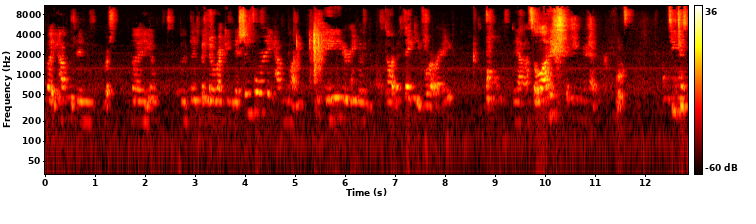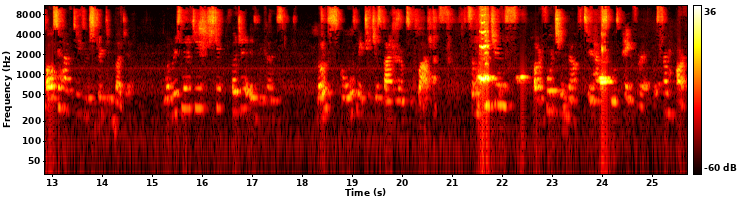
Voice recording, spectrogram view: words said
but you haven't been, but you, but there's been no recognition for it. You haven't gotten paid or even gotten a thank you for it, right? Yeah, that's a lot of shaking your head. Teachers also have to use restricted budget. One reason they have to use restricted budget is because most schools make teachers buy their own supplies. Some teachers are fortunate enough to have schools pay for it, but some aren't.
